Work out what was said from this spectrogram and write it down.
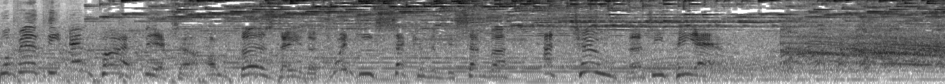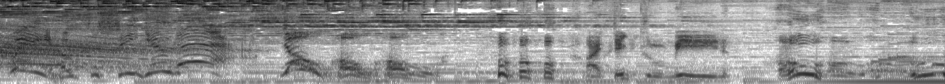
will be at the Empire Theatre on Thursday, the 22nd of December at 2:30 p.m. We hope to see you there. Yo ho ho! I think you mean ho ho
